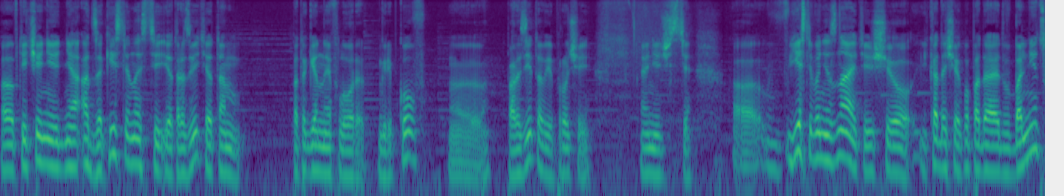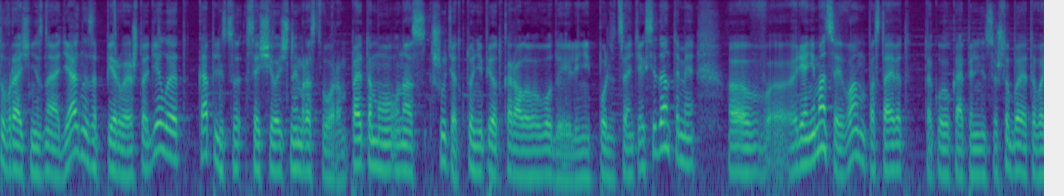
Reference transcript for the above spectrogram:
э, в течение дня от закисленности и от развития там патогенной флоры, грибков, э, паразитов и прочей нечисти. А, если вы не знаете еще, и когда человек попадает в больницу, врач не знает диагноза, первое, что делает, капельницу со щелочным раствором. Поэтому у нас шутят, кто не пьет коралловую воду или не пользуется антиоксидантами, а, в реанимации вам поставят такую капельницу. Чтобы этого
